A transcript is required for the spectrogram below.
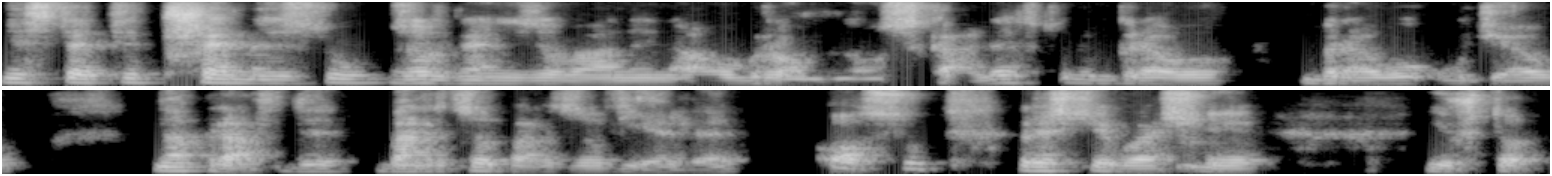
niestety przemysł zorganizowany na ogromną skalę, w którym grało, brało udział naprawdę bardzo, bardzo wiele osób. Wreszcie właśnie już to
